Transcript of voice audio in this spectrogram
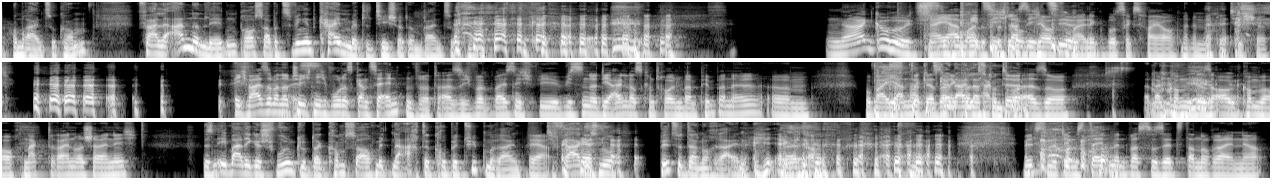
um reinzukommen. Für alle anderen Läden brauchst du aber zwingend kein Metal-T-Shirt, um reinzukommen. Na gut. Naja, ich wird lasse dich auf meine Geburtstagsfeier auch mit einem Metal-T-Shirt. Ich weiß aber natürlich Nice. nicht, wo das Ganze enden wird. Also ich we- weiß nicht, wie, wie sind da die Einlasskontrollen beim Pimpernel? Ähm, wobei Jan Da hat ja seine Kontakte, also da kommen wir, auch, kommen wir auch nackt rein wahrscheinlich. Das ist ein ehemaliger Schwulenclub, da kommst du auch mit einer Achtergruppe Typen rein. Ja. Die Frage ist nur, willst du da noch rein? ja, genau. Willst du mit dem Statement, was du setzt, dann noch rein, ja.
